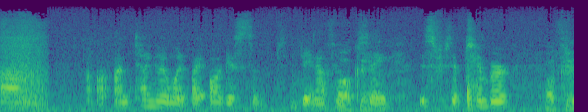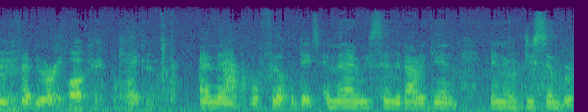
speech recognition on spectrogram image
um, I'm telling you I want it by August, some some date, and I'll send- Okay. say, this is for September through. February. Okay. Okay. Okay. And then we'll fill up the dates. And then I resend it out again in Okay. December.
